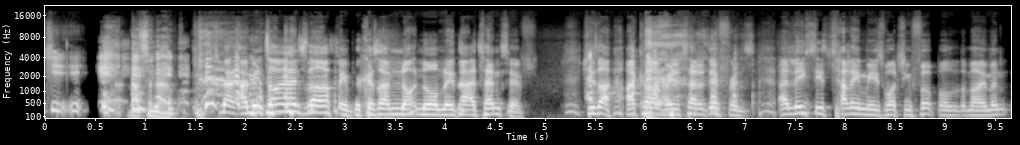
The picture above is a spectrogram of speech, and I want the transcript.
Do you- That's a no. No, I mean Diane's laughing because I'm not normally that attentive. She's like, I can't really tell a difference. At least he's telling me he's watching football at the moment.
